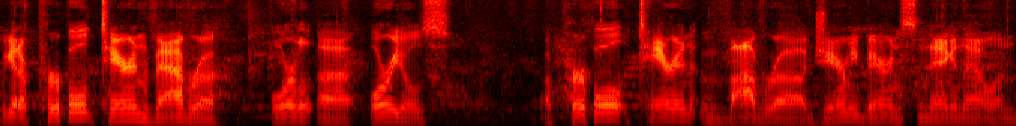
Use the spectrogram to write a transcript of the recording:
We got a purple Terrin Vavra or uh, Orioles. A purple Terrin Vavra. Jeremy Barron snagging that one.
